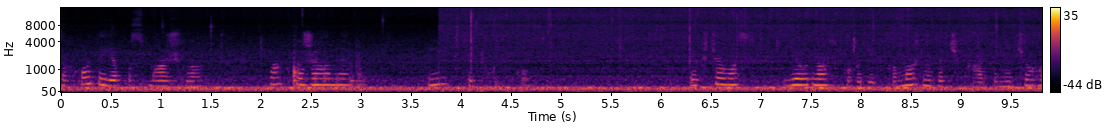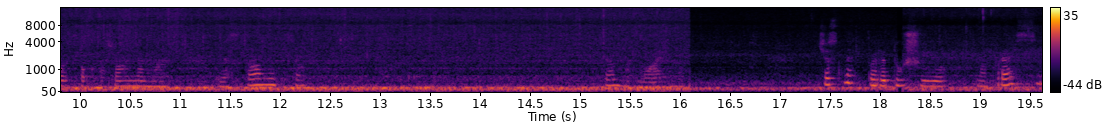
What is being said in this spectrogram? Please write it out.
заходи я посмажила баклажани і цибульку. Якщо у вас є одна сковорідка, можна зачекати, нічого з баклажанами не станеться. Чесник передушую на пресі,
